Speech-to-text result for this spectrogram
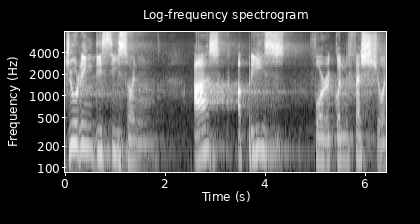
during this season, ask a priest for confession.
